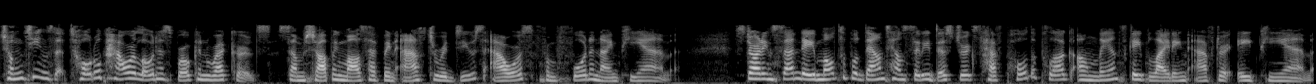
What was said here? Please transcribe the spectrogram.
Chongqing's total power load has broken records. Some shopping malls have been asked to reduce hours from 4 to 9 p.m. Starting Sunday, multiple downtown city districts have pulled the plug on landscape lighting after 8 p.m.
